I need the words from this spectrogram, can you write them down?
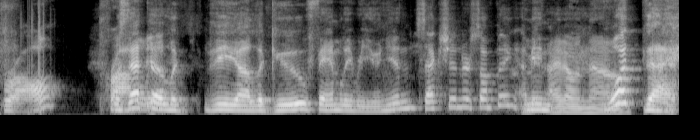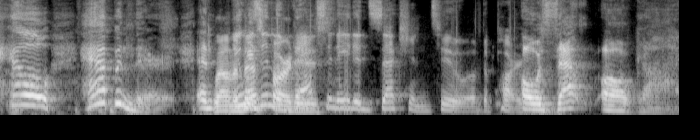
brawl? Was that the the uh, Lagoo family reunion section or something? I mean, I don't know. what the hell happened there? And Well, the it was in part the is, vaccinated section too of the park. oh, is that? Oh God!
